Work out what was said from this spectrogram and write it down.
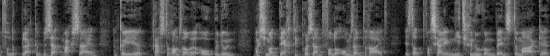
van de plekken bezet mag zijn. Dan kun je je restaurant wel weer open doen. Maar als je maar 30% van de omzet draait, is dat waarschijnlijk niet genoeg om winst te maken.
